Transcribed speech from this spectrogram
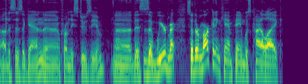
Uh, this is again uh, from the Stuseum. Uh, this is a weird. Mar- so their marketing campaign was kind of like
